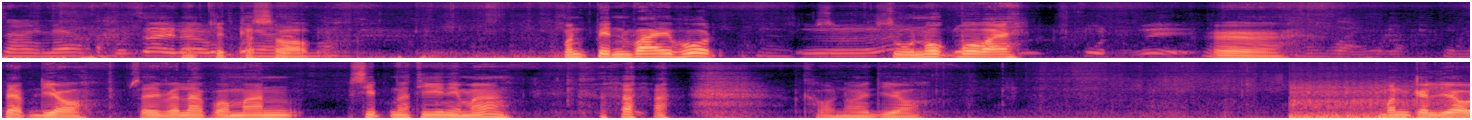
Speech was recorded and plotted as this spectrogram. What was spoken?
ใส่แล้วหมดไส้ได้แล้วเจ็ดกระสอบ มันเป็นไวโพดเออสู่นกบ่ไหวฝุ่นเว้ยเออแป๊บเดียวใช้เวลาประมาณสิบนาทีนี่มั้งเข้าน้อยเดียว มันก็เลี้ยว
